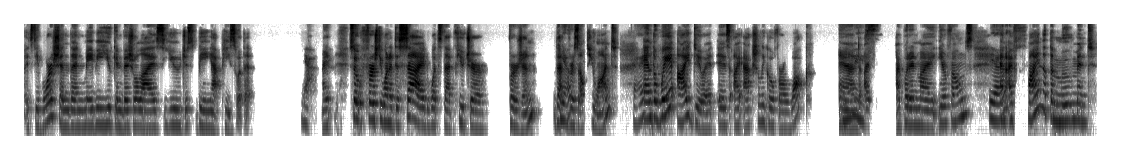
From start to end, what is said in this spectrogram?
it's the abortion then maybe you can visualize you just being at peace with it yeah right so first you want to decide what's that future version that yep. result you want okay. and the way i do it is i actually go for a walk and nice. i I put in my earphones. Yeah. And I find that the movement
